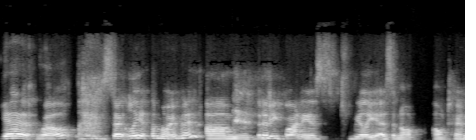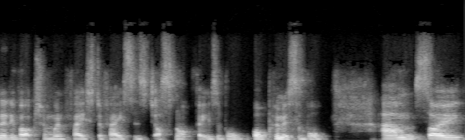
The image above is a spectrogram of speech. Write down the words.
Yeah, well, certainly at the moment. Um, the big one is really as an op- alternative option when face to face is just not feasible or permissible. Um, so,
